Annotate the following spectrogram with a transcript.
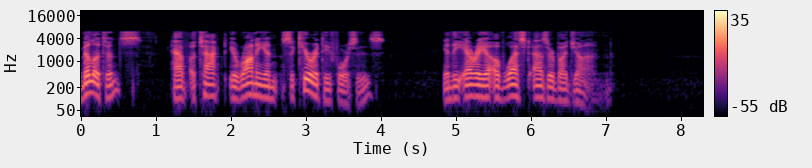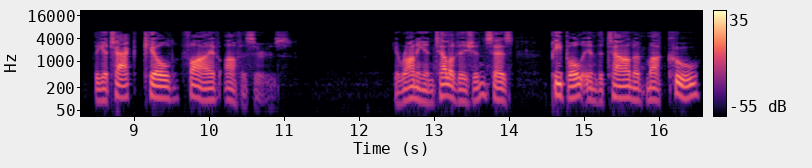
militants have attacked Iranian security forces in the area of West Azerbaijan. The attack killed five officers. Iranian television says people in the town of Maku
